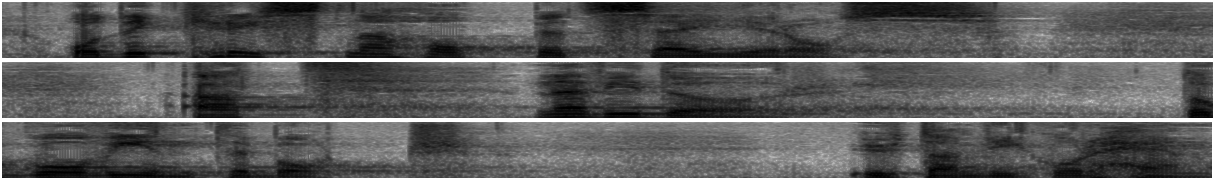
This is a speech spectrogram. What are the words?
Och det kristna hoppet säger oss att när vi dör, då går vi inte bort, utan vi går hem.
